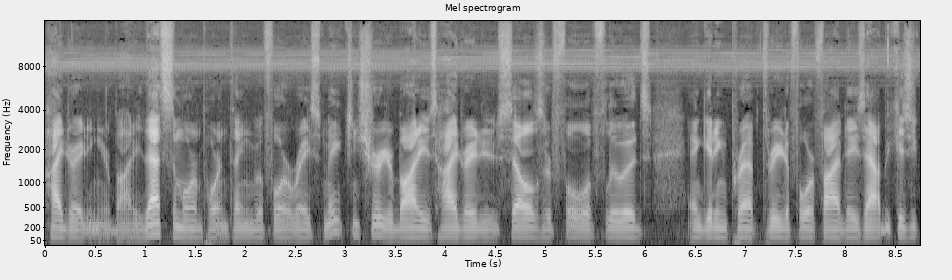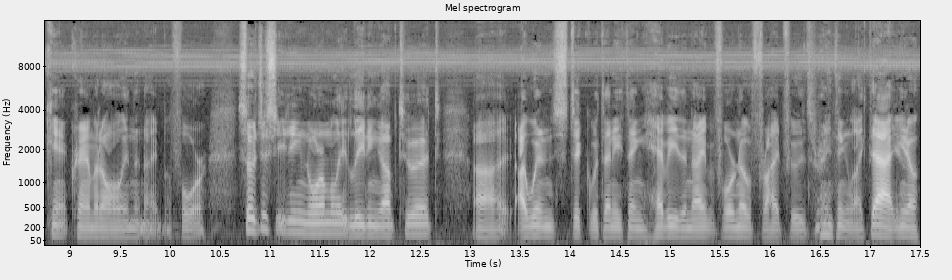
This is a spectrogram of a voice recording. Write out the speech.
hydrating your body. That's the more important thing before a race. Making sure your body is hydrated, your cells are full of fluids, and getting prepped three to four or five days out because you can't cram it all in the night before. So just eating normally leading up to it. Uh, I wouldn't stick with anything heavy the night before, no fried foods or anything like that. You know,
